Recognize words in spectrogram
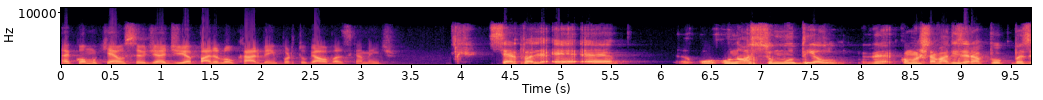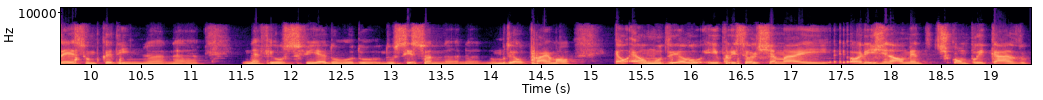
É, como que é o seu dia a dia paleo low carb em Portugal, basicamente? Certo, olha, é, é o, o, nosso modelo, né, como eu estava a dizer há pouco, baseia-se um bocadinho na, na, na filosofia do, do, do Sisson, no, no modelo Primal. É, é, um modelo, e por isso eu lhe chamei originalmente descomplicado,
